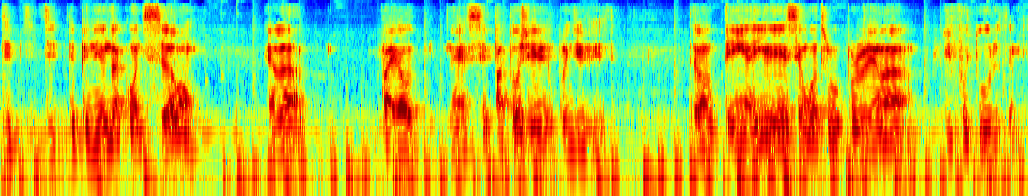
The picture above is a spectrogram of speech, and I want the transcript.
de, de, dependendo da condição, ela vai né, ser patogênica para o indivíduo. Então, tem aí, esse é um outro problema de futuro também.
